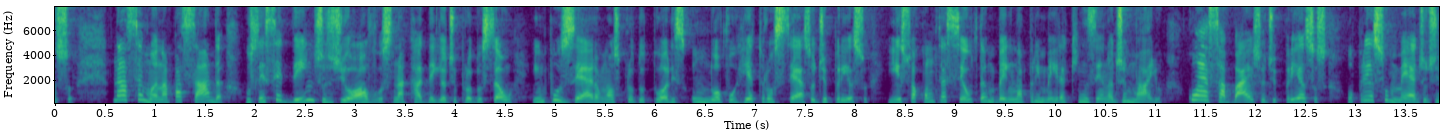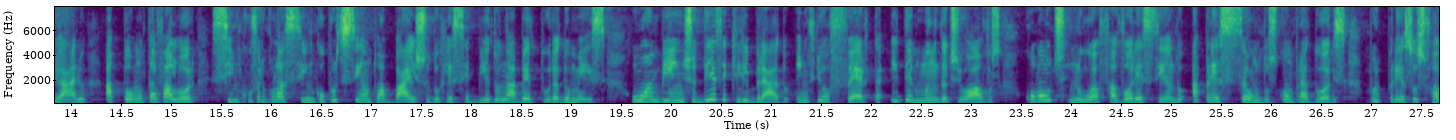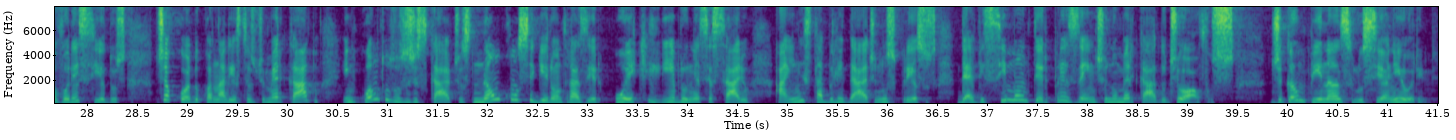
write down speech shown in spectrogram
Na semana passada, os excedentes de ovos na cadeia de produção impuseram aos produtores um novo retrocesso de preço. E isso aconteceu também na primeira quinzena de maio. Com essa baixa de preços, o preço médio diário aponta valor 5,5% abaixo do recebido na abertura do mês. O ambiente desequilibrado entre oferta e demanda de ovos continua favorecendo a pressão dos compradores por preços favorecidos de acordo com analistas de mercado, enquanto os descartes não conseguiram trazer o equilíbrio necessário, a instabilidade nos preços deve se manter presente no mercado de ovos. De Campinas, Luciane Yuri.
